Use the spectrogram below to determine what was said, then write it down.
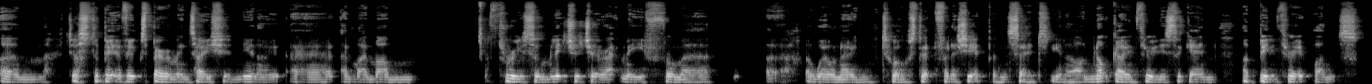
um, just a bit of experimentation, you know, uh, and my mum threw some literature at me from a a, a well-known 12-step fellowship and said, you know, I'm not going through this again. I've been through it once.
